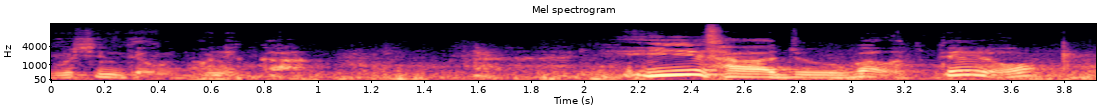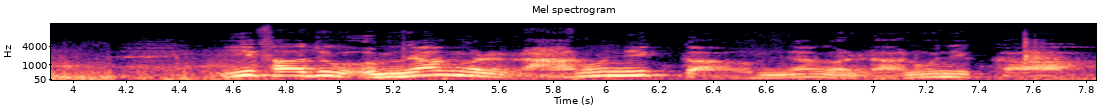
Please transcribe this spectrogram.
무신대운이 오니까 이 사주가 어때요? 이 사주가 음양을 나누니까 음양을 나누니까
